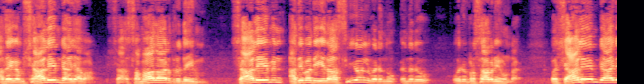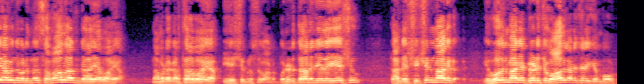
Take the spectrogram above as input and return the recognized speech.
അദ്ദേഹം ശാലേം രാജാവാണ്. സമാധാനത്തിന് ദൈവം. ശാലേമിൻ അധിപതി ഇതാ സിയോനിൽ വരുന്നു എന്നൊരു ഒരു പ്രസ്താവനയുണ്ട് അപ്പൊ ശാലേം രാജാവ് എന്ന് പറയുന്നത് സമാധാന രാജാവായ നമ്മുടെ കർത്താവായ യേശു ക്രിസ്തുവാണ് പുനരുദ്ധാനം ചെയ്ത യേശു തന്റെ ശിഷ്യന്മാര് യഹൂദന്മാരെ പേടിച്ച് വാതിലടച്ചിരിക്കുമ്പോൾ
